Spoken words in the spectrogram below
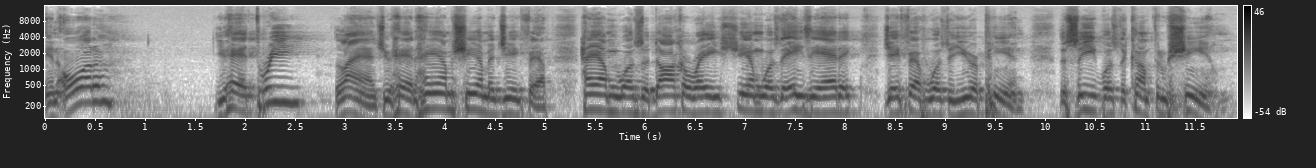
in order, you had three lines. You had Ham, Shem, and Japheth. Ham was the darker race, Shem was the Asiatic, Japheth was the European. The seed was to come through Shem.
